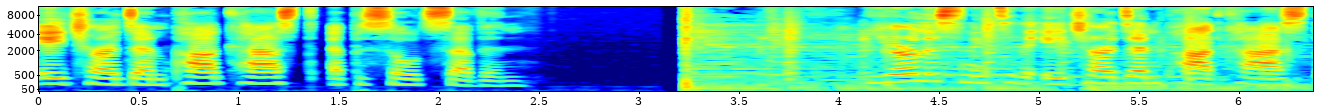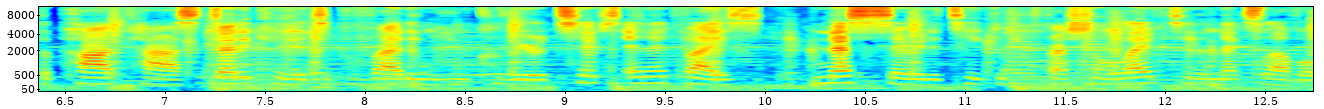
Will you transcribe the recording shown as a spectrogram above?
HR Den Podcast, Episode 7. You're listening to the HR Den Podcast, the podcast dedicated to providing you career tips and advice necessary to take your professional life to the next level.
